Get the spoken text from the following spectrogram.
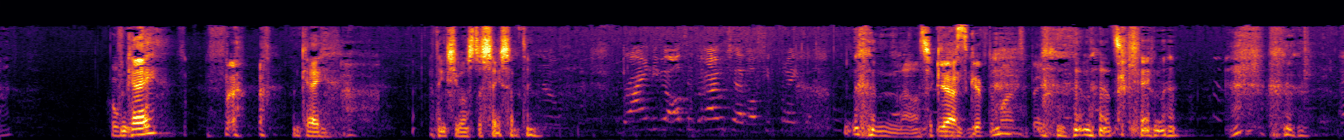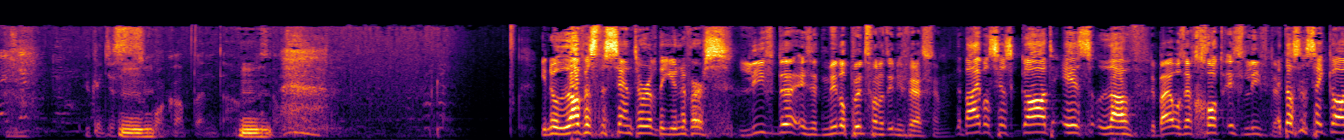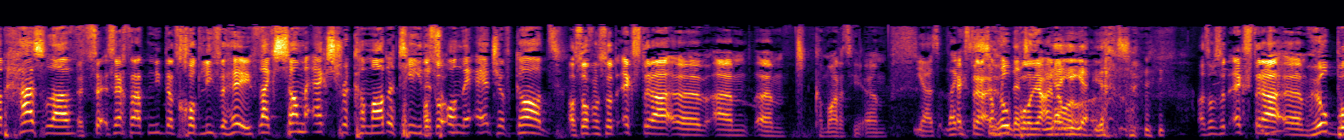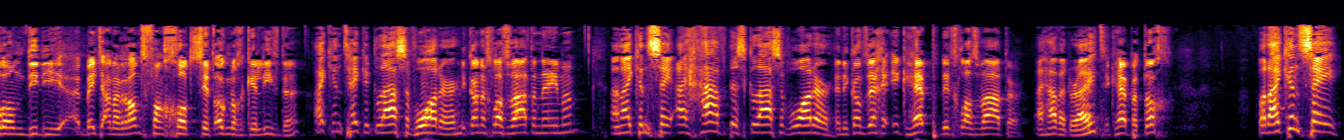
Hoeft niet. Okay. Okay. I think she wants to say something. Brian die wil altijd ruimte hebben als hij preekt. no, it's okay. Yes, give the man space. no, it's okay. No. You can just mm. walk up and down. Mm. So. You know, love is the center of the universe. Liefde is het middelpunt van het universum. The Bible says God is love. De Bijbel zegt God is liefde. It doesn't say God has love, Het ze- zegt dat niet dat God liefde heeft, like some extra commodity that's Also- on the edge of God. alsof een soort extra um, um, commodity, um, Yes, like Extra hulpbron, ja, yeah, yeah, yeah, alsof een soort extra um, hulpbron die, die een beetje aan de rand van God zit, ook nog een keer liefde. I can take a glass of water Je kan een glas water nemen and I can say, I have this glass of water. en ik kan zeggen, ik heb dit glas water. I have it, right? Ik heb het toch? But I can say,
